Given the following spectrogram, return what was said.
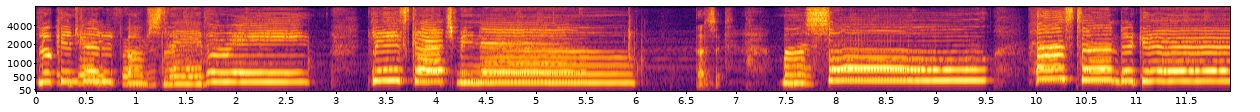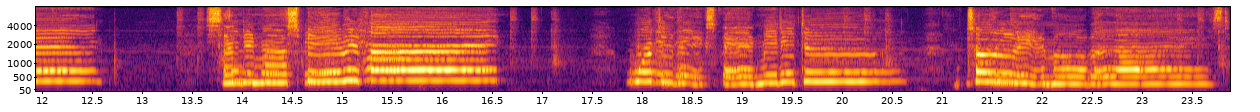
looking dreaded from slavery. Please catch me now. That's it. My soul has turned again sending my spirit high. What do they expect me to do? I'm totally immobilized.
